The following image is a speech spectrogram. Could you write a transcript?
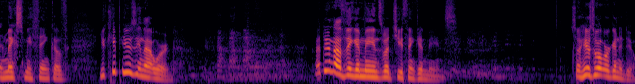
It makes me think of, you keep using that word. I do not think it means what you think it means. So here's what we're going to do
